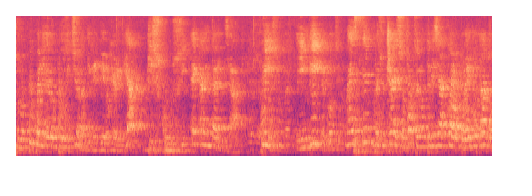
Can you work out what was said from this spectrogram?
sono più quelli dell'opposizione a dire il vero che inviato, discussi e calendarizzati. Quindi l'invito, ma è sempre successo, forse non te ne sei accorto, hai votato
